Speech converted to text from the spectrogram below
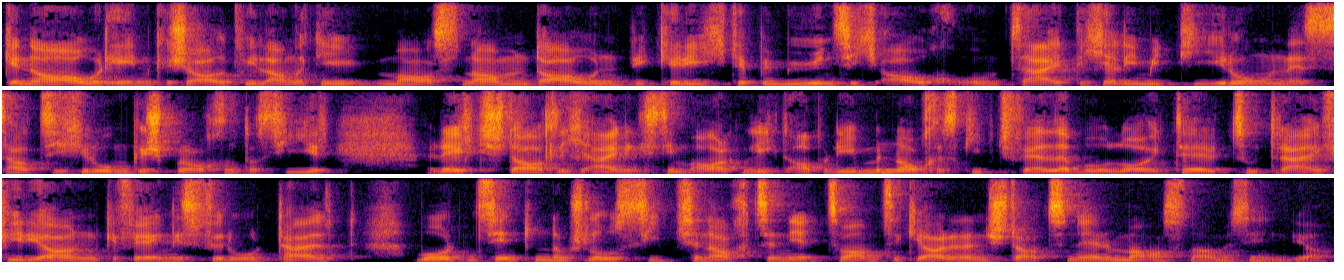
genauer hingeschaut, wie lange die Maßnahmen dauern. Die Gerichte bemühen sich auch um zeitliche Limitierungen. Es hat sich herumgesprochen, dass hier rechtsstaatlich einiges im Argen liegt, aber immer noch. Es gibt Fälle, wo Leute zu drei, vier Jahren Gefängnis verurteilt worden sind und am Schluss 17, 18, 20 Jahre in einer stationären Maßnahme sind, ja.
